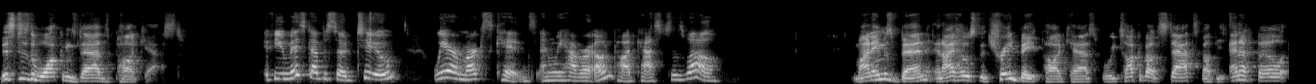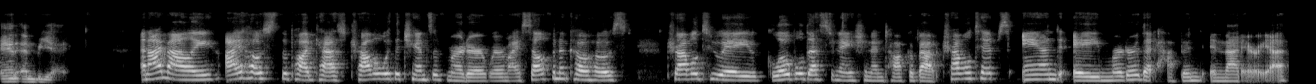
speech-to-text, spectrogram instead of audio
This is the Whatcom's Dads podcast. If you missed episode two, we are Mark's kids and we have our own podcasts as well. My name is Ben, and I host the Trade Bait podcast where we talk about stats about the NFL and NBA. And I'm Allie. I host the podcast Travel with a Chance of Murder, where myself and a co host travel to a global destination and talk about travel tips and a murder that happened in that area.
